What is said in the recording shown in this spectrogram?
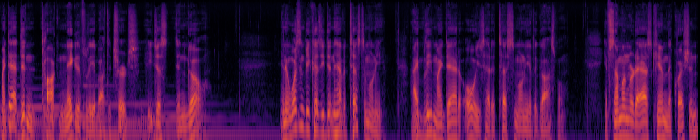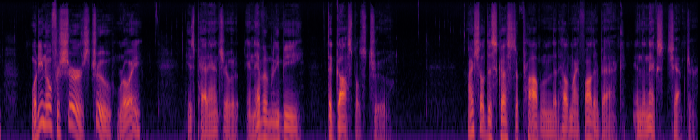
My dad didn't talk negatively about the church, he just didn't go. And it wasn't because he didn't have a testimony. I believe my dad always had a testimony of the gospel. If someone were to ask him the question, what do you know for sure is true, Roy? His pat answer would inevitably be, The gospel's true. I shall discuss the problem that held my father back in the next chapter.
